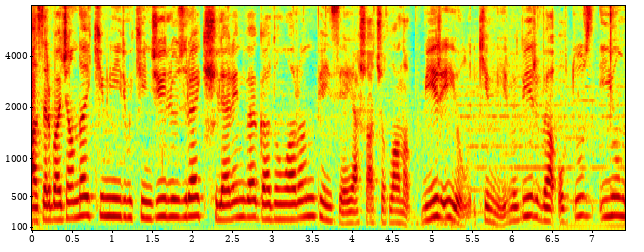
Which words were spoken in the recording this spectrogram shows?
Azərbaycanda 2022-ci il üzrə kişilərin və qadınların pensiya yaşı açıqlanıb. 1 iyul 2021 və 30 iyun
